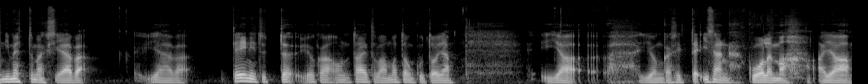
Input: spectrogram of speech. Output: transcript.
nimettömäksi jäävä, jäävä teinityttö, joka on taitava matonkutoja ja jonka sitten isän kuolema ajaa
